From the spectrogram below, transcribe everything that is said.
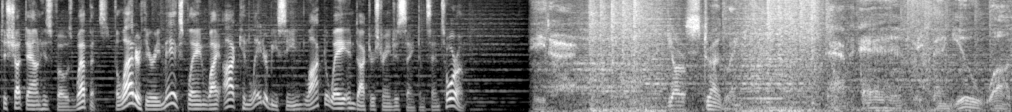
to shut down his foe's weapons. The latter theory may explain why Ock can later be seen locked away in Doctor Strange's Sanctum Sanctorum. You're struggling to have everything you want.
